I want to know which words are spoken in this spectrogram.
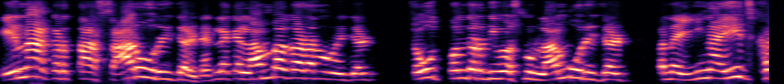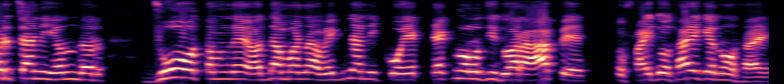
એના કરતા સારું રિઝલ્ટ એટલે કે લાંબા ગાળાનું રિઝલ્ટ ચૌદ પંદર દિવસનું લાંબુ રિઝલ્ટ અને એના એ જ ખર્ચાની અંદર જો તમને અદામાના વૈજ્ઞાનિકો એક ટેકનોલોજી દ્વારા આપે, તો ફાયદો થાય કે ન થાય?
